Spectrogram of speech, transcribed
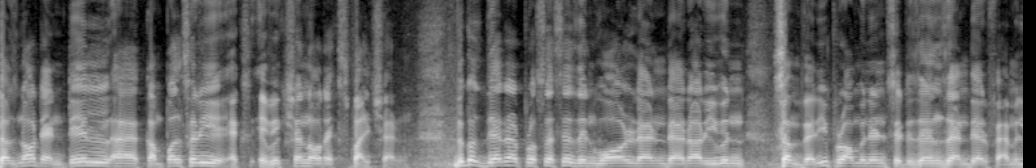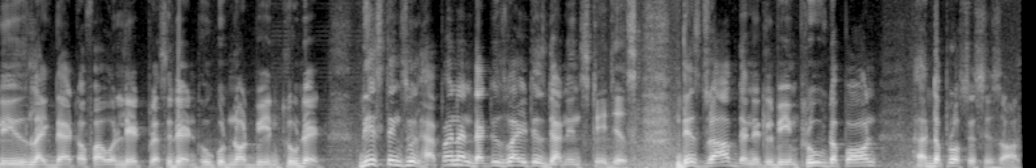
does not not entail uh, compulsory eviction or expulsion because there are processes involved and there are even some very prominent citizens and their families like that of our late president who could not be included. These things will happen and that is why it is done in stages. This draft then it will be improved upon uh, the process is on.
